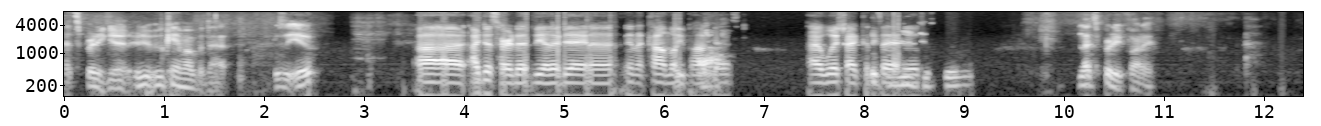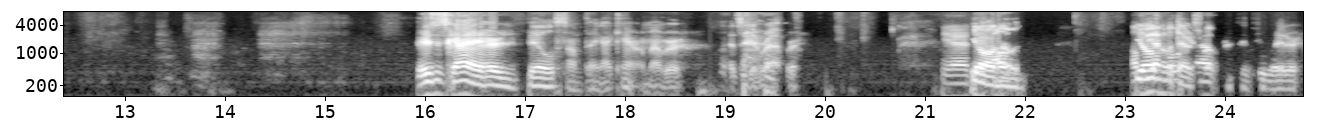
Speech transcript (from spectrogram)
That's pretty good. Who, who came up with that? Was it you? Uh, I just heard it the other day in a in a comedy podcast. I wish I could say I did. That's pretty funny. There's this guy I heard Bill something. I can't remember. That's a good rapper. Yeah, You all I'll- know. I'll you all know what that was lookout. to later.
